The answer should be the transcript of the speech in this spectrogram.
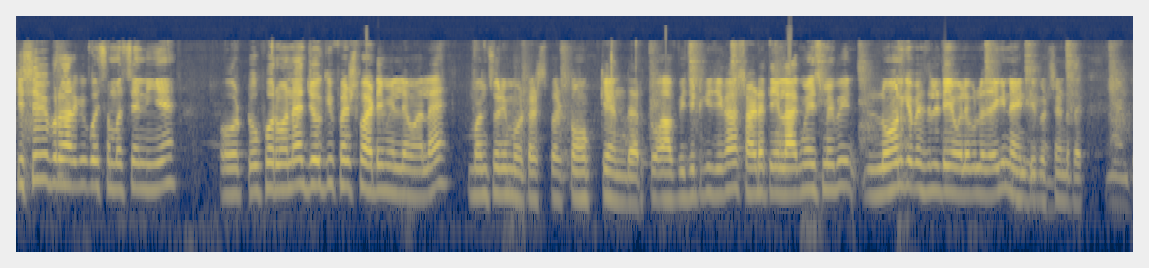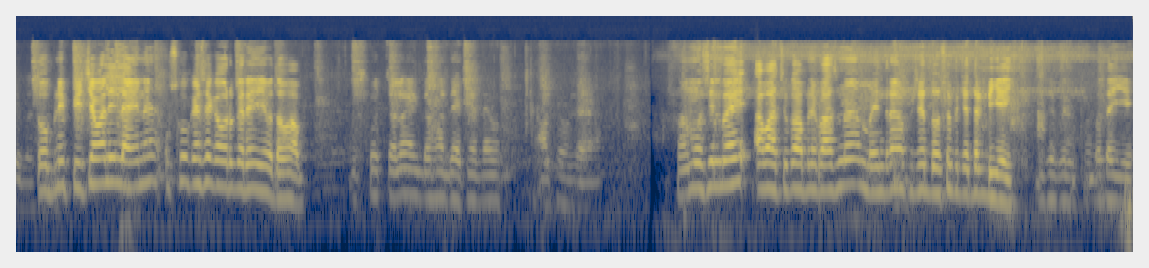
किसी भी प्रकार की कोई समस्या नहीं है। और टू फोर वन है जो कि फ़र्स्ट पार्टी मिलने वाला है मंसूरी मोटर्स पर टोंक के अंदर। तो आप विज़िट कीजिएगा साढ़े तीन लाख में इसमें भी लोन की फैसिलिटी अवेलेबल हो जाएगी नाइन्टी परसेंट तक। 90% तो अपनी पीछे वाली लाइन है उसको कैसे कवर करें ये बताओ आप। उसको चलो एक दफ़ा देख लेते हैं हो हाँ मोहसिन भाई अब आ चुका अपने पास में महिंद्रा का दो सौ पचहत्तर डी आई जी बिल्कुल। बताइए।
